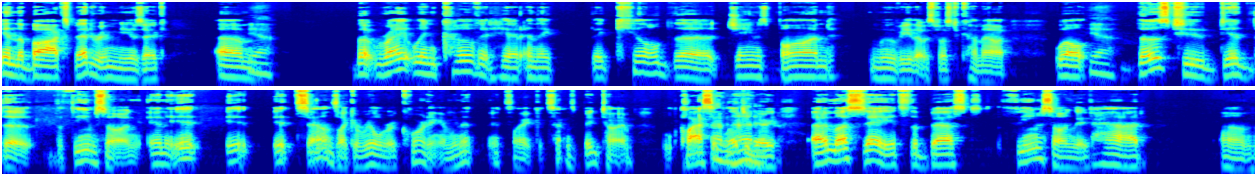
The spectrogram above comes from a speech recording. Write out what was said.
in the box bedroom music. Um, yeah. But right when COVID hit and they they killed the James Bond movie that was supposed to come out, well, yeah. those two did the the theme song, and it it it sounds like a real recording. I mean, it, it's like it sounds big time, classic, legendary. I must say, it's the best theme song they've had. Um,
